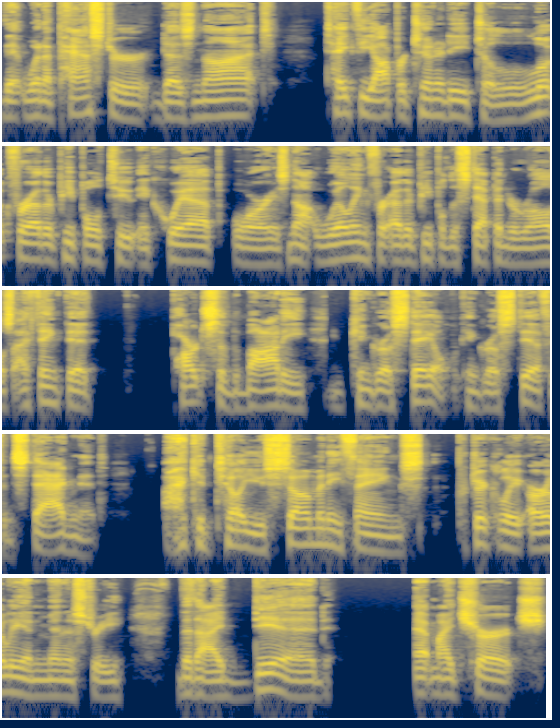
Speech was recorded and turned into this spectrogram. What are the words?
that when a pastor does not take the opportunity to look for other people to equip or is not willing for other people to step into roles, I think that parts of the body can grow stale, can grow stiff and stagnant. I could tell you so many things, particularly early in ministry, that I did at my church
